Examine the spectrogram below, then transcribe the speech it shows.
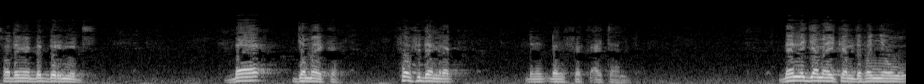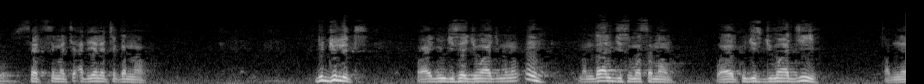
Soo demee ba Bermude ba Jamaïque foofu dem rek danga danga fekk ay taalibe. Benn Jamaïcain dafa ñëw seet si ma ci at yële ci gannaaw. Du ji mu ne man daal gisuma sa maam waaye ku gis jumaa ji xam ne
